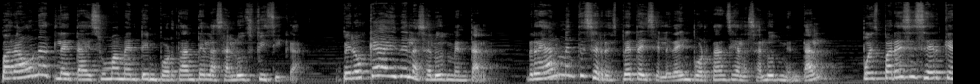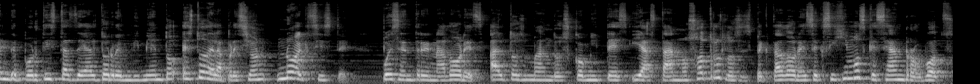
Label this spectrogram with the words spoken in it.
Para un atleta es sumamente importante la salud física, pero ¿qué hay de la salud mental? ¿Realmente se respeta y se le da importancia a la salud mental? Pues parece ser que en deportistas de alto rendimiento esto de la presión no existe, pues entrenadores, altos mandos, comités y hasta nosotros los espectadores exigimos que sean robots,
